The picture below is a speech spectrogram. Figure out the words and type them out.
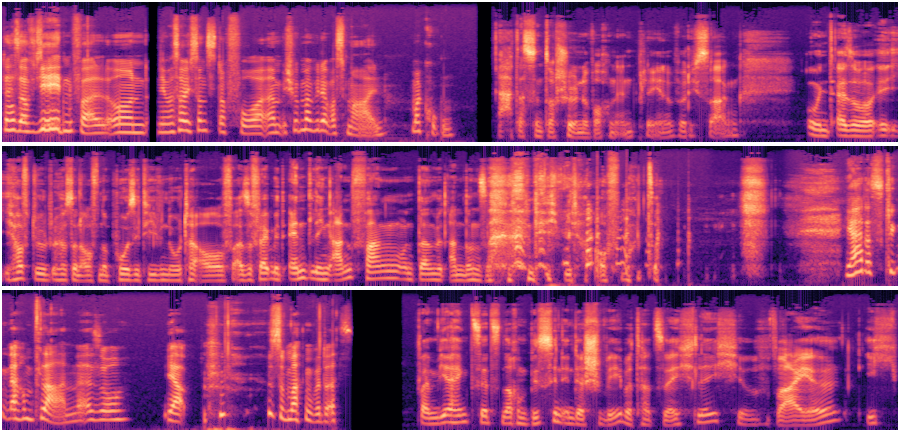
das auf jeden Fall. Und ja, was habe ich sonst noch vor? Ähm, ich würde mal wieder was malen. Mal gucken. Ja, das sind doch schöne Wochenendpläne, würde ich sagen. Und also, ich hoffe, du hörst dann auf einer positiven Note auf. Also vielleicht mit Endling anfangen und dann mit anderen Sachen dich wieder aufmuntern. Ja, das klingt nach einem Plan. Also, ja, so machen wir das. bei mir hängt's jetzt noch ein bisschen in der Schwebe tatsächlich, weil ich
